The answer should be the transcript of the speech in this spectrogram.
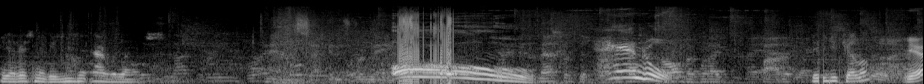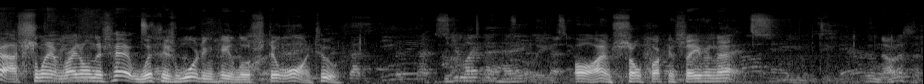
Yeah, this nigga using avalanche. Oh! mess with the Handle! but what I, I added like Did you kill him? Yeah, I slammed right on his head with his warding halo still on too. Did you like the hay? Oh, I am so fucking saving that. Didn't notice it.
